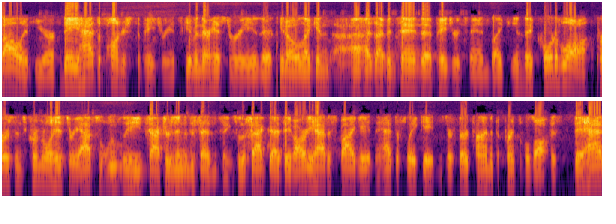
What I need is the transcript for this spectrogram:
solid here. They had to punish the Patriots given their history. They're, you know, like in uh, as I've been saying to Patriots fans, like in the court of law, a person's criminal history absolutely factors into the sentencing. So the fact that they've already had a Spygate and they had Deflategate, and it's their third time at the principal's office, they had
